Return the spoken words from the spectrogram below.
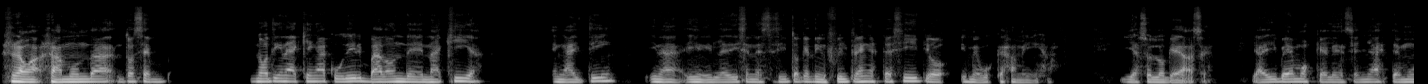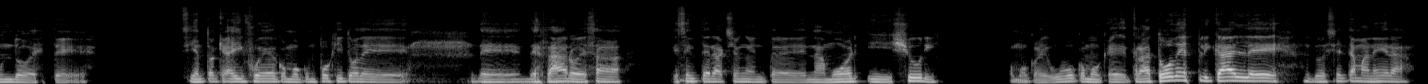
Ramunda, entonces no tiene a quién acudir, va donde Nakia en Haití y, le dice necesito que te infiltres en este sitio y me busques a mi hija. Y eso es lo que hace. Y ahí vemos que le enseña a este mundo, este, siento que ahí fue como un poquito de, de, de raro esa, esa interacción entre Namor y Shuri. Como que hubo como que trató de explicarle de cierta manera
